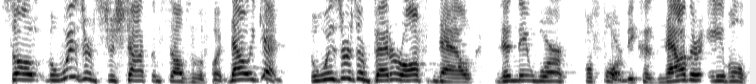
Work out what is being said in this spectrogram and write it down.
So the Wizards just shot themselves in the foot. Now, again, the Wizards are better off now than they were before because now they're able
